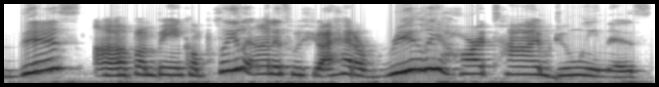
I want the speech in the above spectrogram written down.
This, uh, if I'm being completely honest with you, I had a really hard time doing this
